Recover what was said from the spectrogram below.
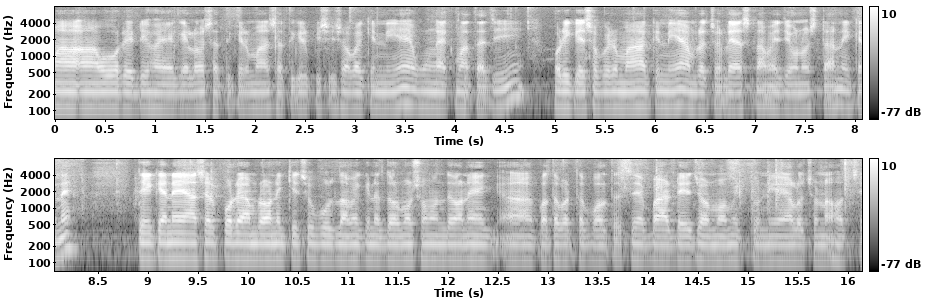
মা, ও রেডি হয়ে গেল। সাতিকের মা সাতিকের পিসি সবাইকে নিয়ে এবং এক মাতাজি হরিকেশবের মাকে নিয়ে আমরা চলে আসলাম এই যে অনুষ্ঠান এখানে। তো এখানে আসার পরে আমরা অনেক কিছু বুঝলাম। এখানে ধর্ম সম্বন্ধে অনেক কথাবার্তা বলতেছে, বার্থডে, জন্ম, মৃত্যু নিয়ে আলোচনা হচ্ছে।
